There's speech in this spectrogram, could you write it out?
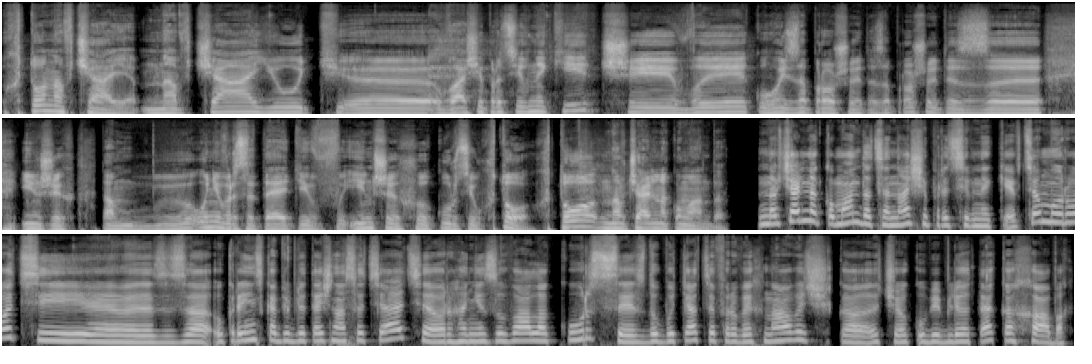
Хто навчає? Навчають е, ваші працівники, чи ви когось запрошуєте? Запрошуєте з інших там університетів, інших курсів? Хто? Хто навчальна команда? Навчальна команда це наші працівники. В цьому році е, Українська бібліотечна асоціація організувала курси здобуття цифрових навичок у бібліотеках хабах.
